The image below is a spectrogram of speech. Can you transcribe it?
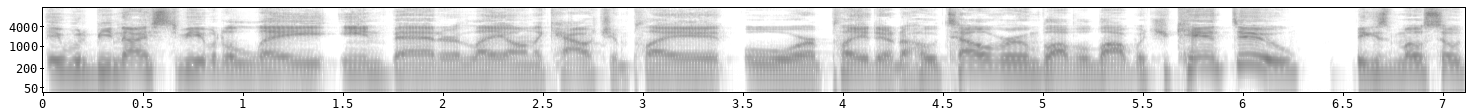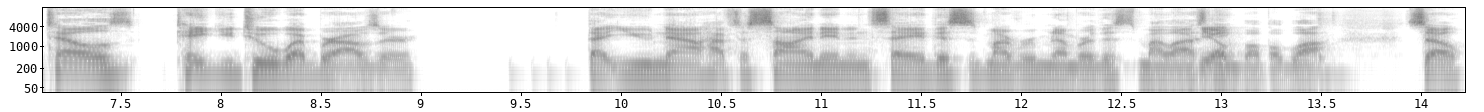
it would be nice to be able to lay in bed or lay on the couch and play it or play it at a hotel room, blah blah blah, which you can't do because most hotels take you to a web browser that you now have to sign in and say this is my room number, this is my last Yep. name, blah blah blah. So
